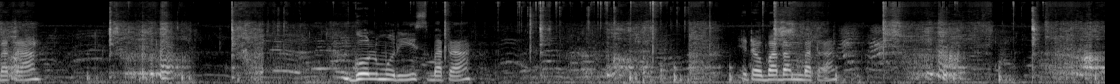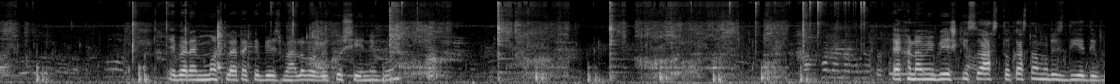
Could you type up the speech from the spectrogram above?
বাটা। গোলমরিচ বাটা। এটাও বাদাম বাটা। এবার আমি মশলাটাকে বেশ ভালোভাবে কষিয়ে নেব। এখন আমি বেশ কিছু আস্ত কাঁচামরিচ দিয়ে দেব।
